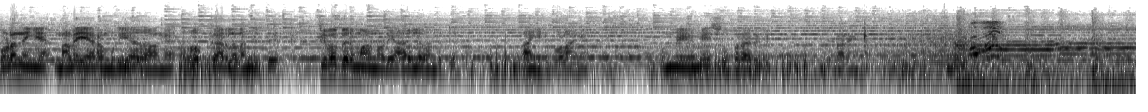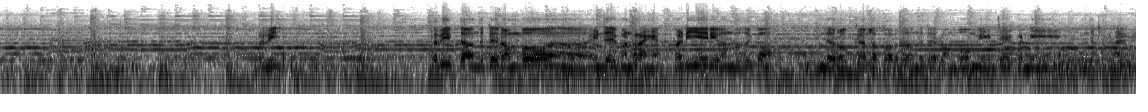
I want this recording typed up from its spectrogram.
குழந்தைங்க மலை ஏற முடியாதவங்க ரோப் காரில் வந்துட்டு சிவபெருமானுடைய அருளை வந்துட்டு வாங்கிட்டு போகலாங்க உண்மையுமே சூப்பராக இருக்குது பாருங்கள் பிரதீப்தா வந்துட்டு ரொம்பவும் என்ஜாய் பண்ணுறாங்க படியேறி வந்ததுக்கும் இந்த ரோப் காரில் போகிறத வந்துட்டு ரொம்பவுமே என்ஜாய் பண்ணி வந்துட்டுருக்குறாங்க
